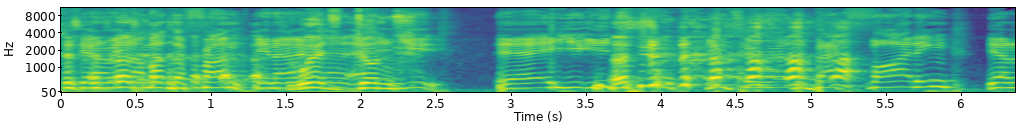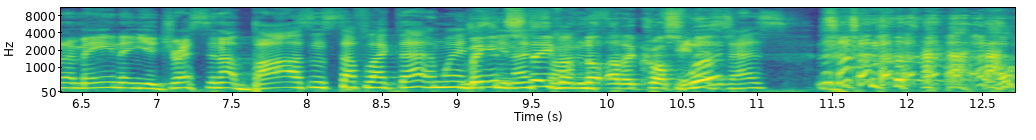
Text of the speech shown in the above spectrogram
Do you know what I mean? I'm at the front. You know, the word's done. Yeah, you, you, you, two, are at the back fighting, you know what I mean? And you're dressing up bars and stuff like that. And we're Me just, and you know, Steve have not had a crossword. Oh,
